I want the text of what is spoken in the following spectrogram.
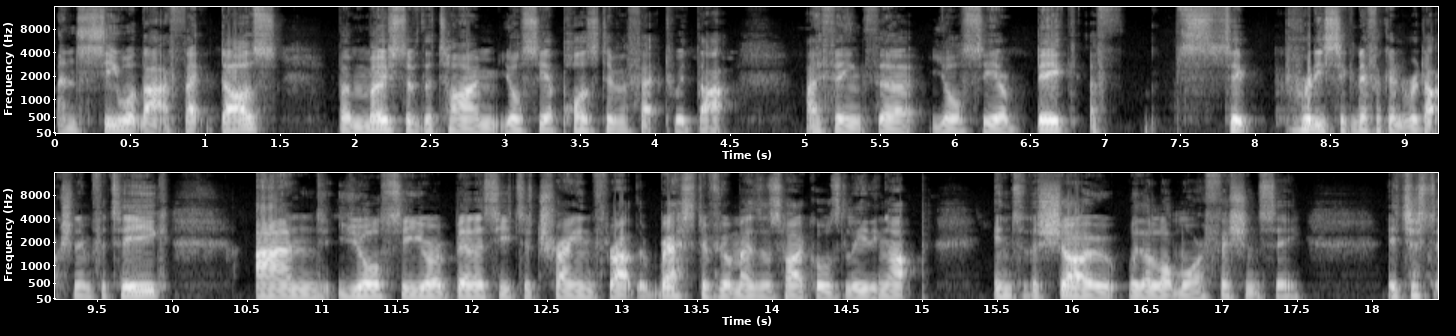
and see what that effect does. But most of the time you'll see a positive effect with that. I think that you'll see a big pretty significant reduction in fatigue, and you'll see your ability to train throughout the rest of your mesocycles leading up into the show with a lot more efficiency. It's just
